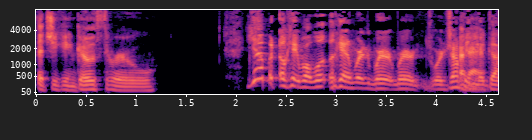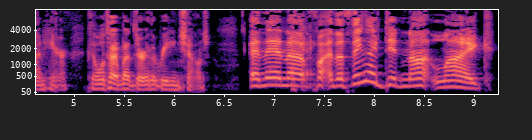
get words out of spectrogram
that you can go through. Yeah, but okay. Well, well again, we're we're we're we're jumping Okay. the gun here because we'll talk about it during the reading challenge. And then uh, fi- the thing I did not like,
